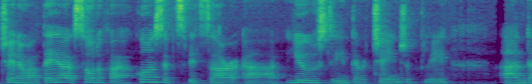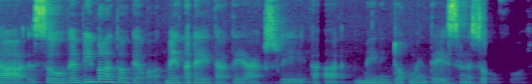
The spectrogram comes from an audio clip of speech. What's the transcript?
general they are sort of uh, concepts which are uh, used interchangeably. And uh, so when people are talking about metadata, they are actually uh, meaning documentation and so forth.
